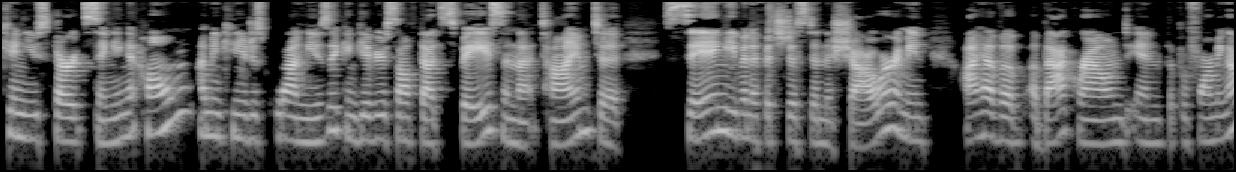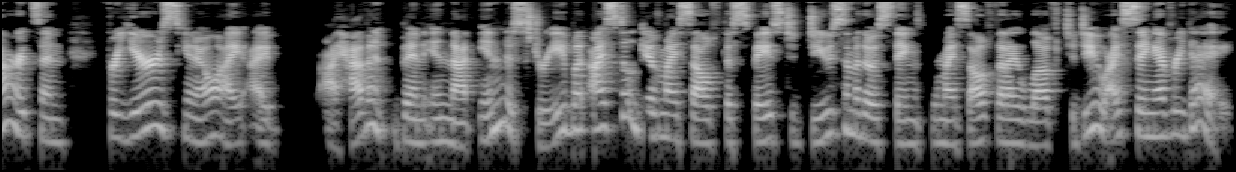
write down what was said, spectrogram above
can you start singing at home? I mean can you just put on music and give yourself that space and that time to sing even if it's just in the shower? I mean i have a, a background in the performing arts and for years you know I, I I haven't been in that industry, but I still give myself the space to do some of those things for myself that I love to do. I sing every day.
